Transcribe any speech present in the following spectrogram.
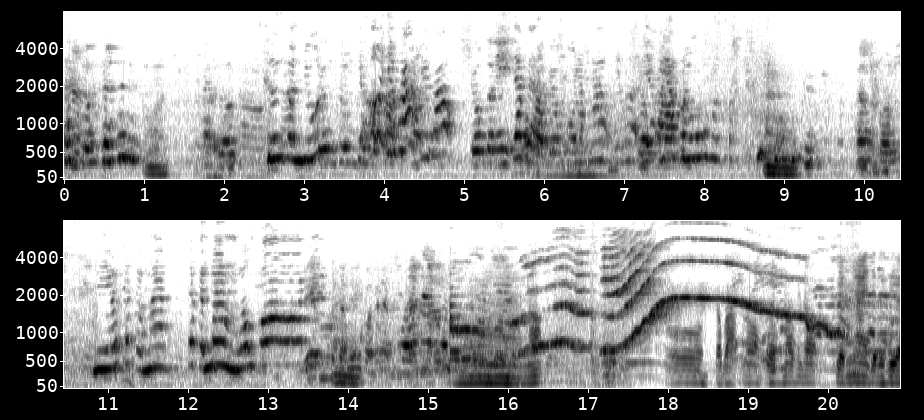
อืมคืนวันยุดอย่าเอ้ยอย่าเผาอย่าเผาโยกตัวนี้อย่าเผาโยกคนอย่าเผาอย่าเผาอย่าเผาอืมเออคนเดี๋ยวจะกลับมาจะกลับนั่งลงก่อนเนาะโอ้กระบะน้องเกิดน้องพี่น้องเกิดง่ายแต่ละเทือ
